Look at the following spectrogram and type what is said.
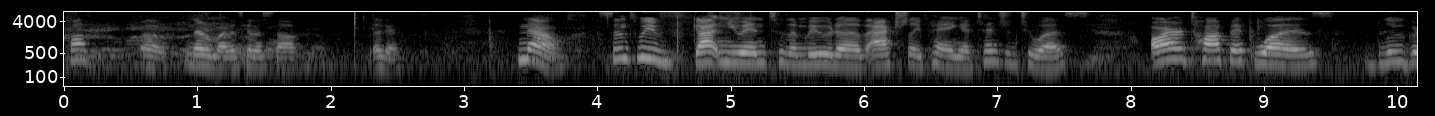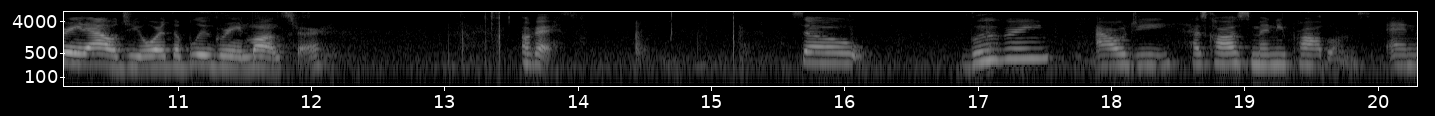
Pause. Oh, never mind. It's gonna stop. Okay. Now, since we've gotten you into the mood of actually paying attention to us, our topic was blue-green algae or the blue-green monster. Okay. So, blue green algae has caused many problems, and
